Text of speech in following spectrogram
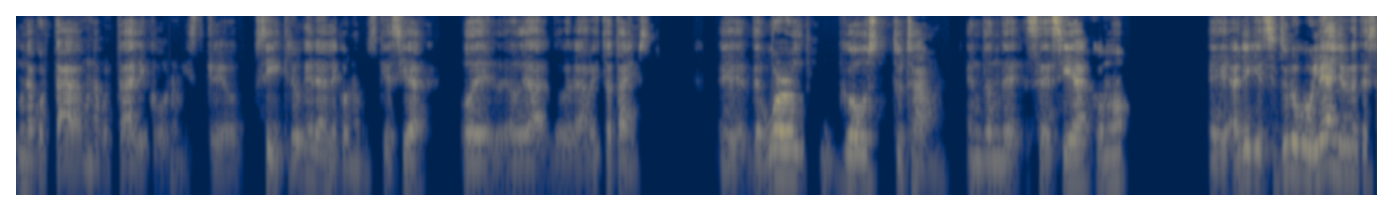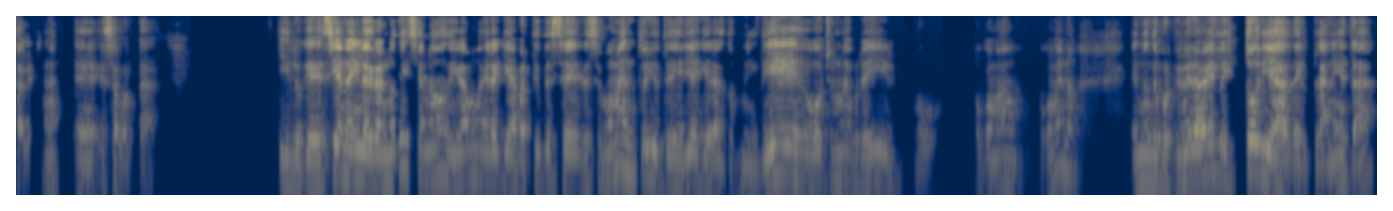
una portada, una portada del Economist, creo. Sí, creo que era el Economist, que decía, o de, la, revista Times, eh, The World Goes to Town, en donde se decía como, eh, que, si tú lo googleas, yo creo que te sale esa portada. Y lo que decían ahí, la gran noticia, ¿no? Digamos, era que a partir de ese, de ese momento, yo te diría que era el 2010, o 8, 9, por ahí, o poco más, poco menos, en donde por primera vez la historia del planeta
